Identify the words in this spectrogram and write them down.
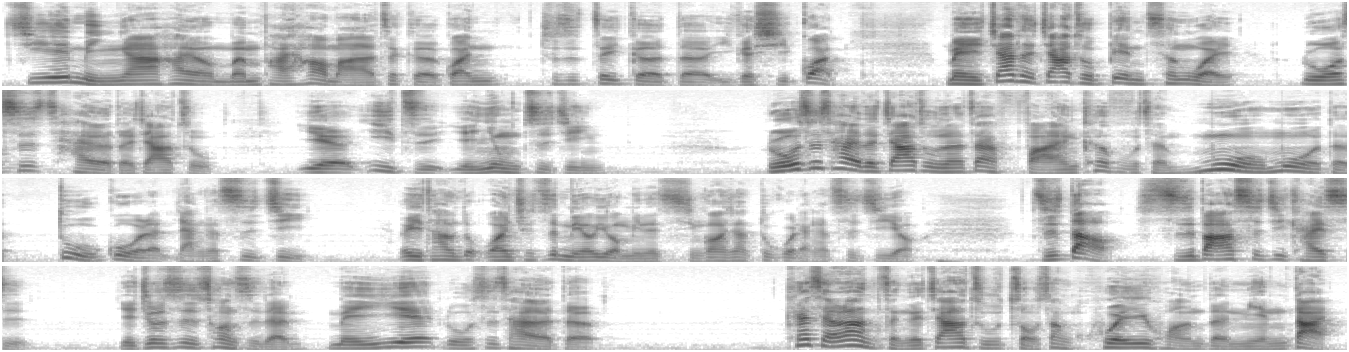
街名啊，还有门牌号码的这个关，就是这个的一个习惯，每家的家族便称为罗斯柴尔德家族。也一直沿用至今。罗斯柴尔德家族呢，在法兰克福城默默的度过了两个世纪，而且他们都完全是没有有名的情况下度过两个世纪哦。直到十八世纪开始，也就是创始人梅耶罗斯柴尔德开始要让整个家族走上辉煌的年代。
